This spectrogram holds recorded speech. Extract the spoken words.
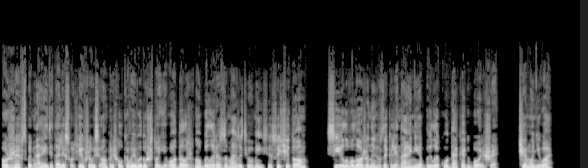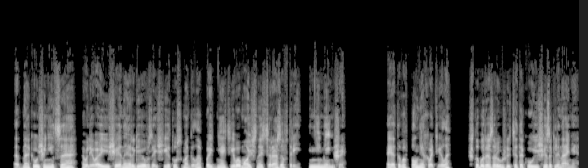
Позже, вспоминая детали случившегося, он пришел к выводу, что его должно было размазать вместе со щитом. Сил, вложенных в заклинание, было куда как больше, чем у него. Однако ученица, вливающая энергию в защиту, смогла поднять его мощность раза в три, не меньше. Этого вполне хватило, чтобы разрушить атакующее заклинание.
